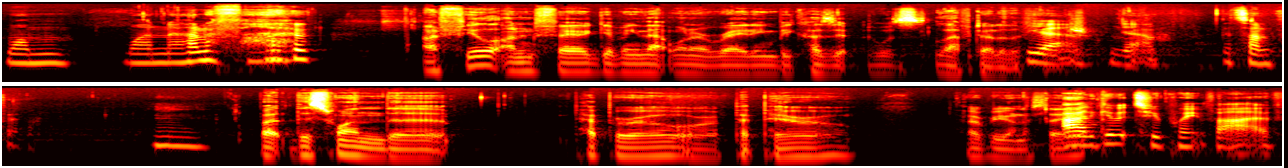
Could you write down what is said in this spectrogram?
one one out of five. I feel unfair giving that one a rating because it was left out of the Yeah, fridge. yeah. It's unfair. Hmm. But this one, the Pepero or Pepero, however you want to say it. I'd it. give it two point five.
